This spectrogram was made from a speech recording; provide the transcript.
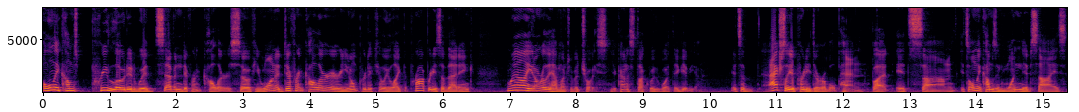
only comes preloaded with seven different colors, so if you want a different color or you don't particularly like the properties of that ink, well, you don't really have much of a choice. You're kind of stuck with what they give you. It's a, actually a pretty durable pen, but it's, um, it's only comes in one nib size,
